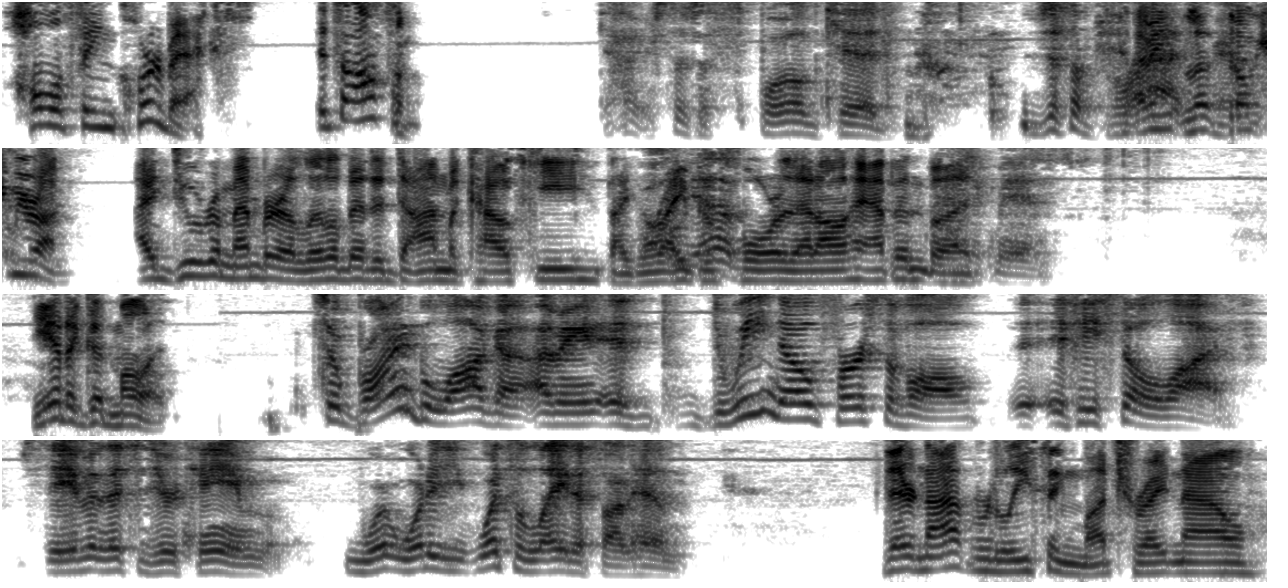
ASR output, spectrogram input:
Hall of Fame quarterbacks. It's awesome. God, you're such a spoiled kid. You're just a brat. I mean, look, don't get me wrong. I do remember a little bit of Don Majkowski, like oh, right yeah. before that all happened, but he had a good mullet. So Brian Bulaga, I mean, is, do we know first of all if he's still alive? Steven, this is your team. What, what are you? What's the latest on him? They're not releasing much right now.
